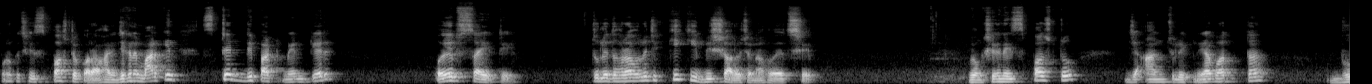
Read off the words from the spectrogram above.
কোনো কিছু স্পষ্ট করা হয়নি। যেখানে মার্কিন স্টেট ডিপার্টমেন্টের ওয়েবসাইটে তুলে ধরা হলো যে কী কী বিষয় আলোচনা হয়েছে। এবং সেখানে স্পষ্ট যে আঞ্চলিক নিরাপত্তা, ভূ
